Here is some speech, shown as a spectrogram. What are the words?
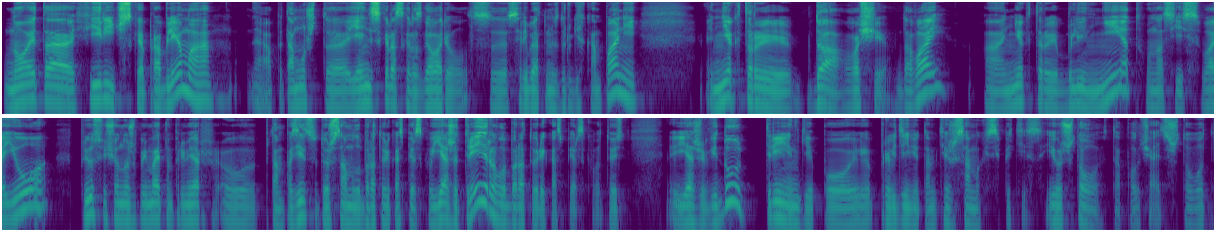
Но это феерическая проблема, а, потому что я несколько раз разговаривал с, с ребятами из других компаний. Некоторые, да, вообще, давай, а некоторые, блин, нет, у нас есть свое. Плюс еще нужно понимать, например, э, там позицию той же самой лаборатории Касперского. Я же тренер лаборатории Касперского, то есть я же веду тренинги по э, проведению там тех же самых экспертиз. И вот что это получается, что вот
